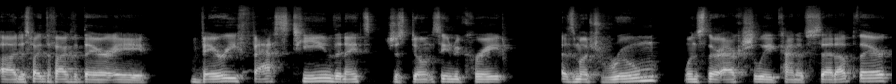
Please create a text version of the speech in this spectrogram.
uh, despite the fact that they are a very fast team. The Knights just don't seem to create as much room once they're actually kind of set up there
